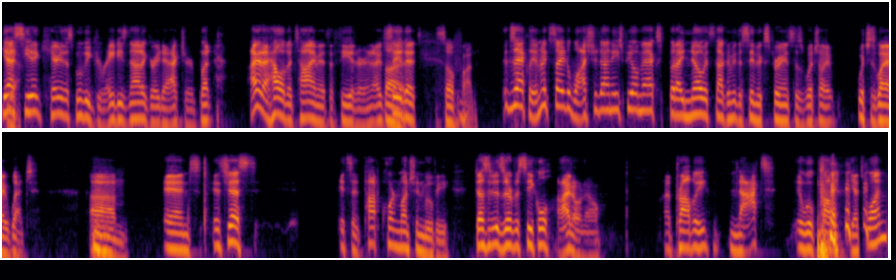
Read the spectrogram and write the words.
Yes, he didn't carry this movie great. He's not a great actor, but I had a hell of a time at the theater. And I'd say But- that So fun. exactly. I'm excited to watch it on HBO Max, but I know it's not going to be the same experience as which I, which is why I went. Um, Mhm. and it's just it's a popcorn munching movie does it deserve a sequel i don't know uh, probably not it will probably get one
